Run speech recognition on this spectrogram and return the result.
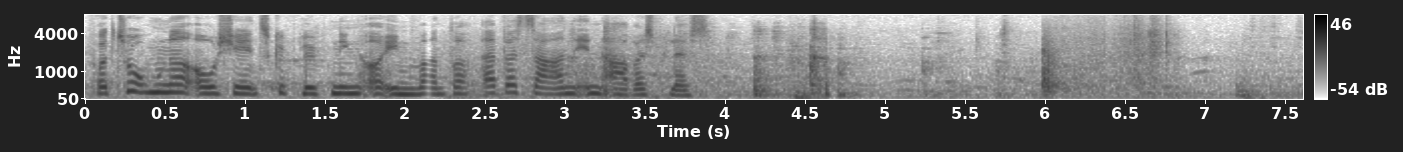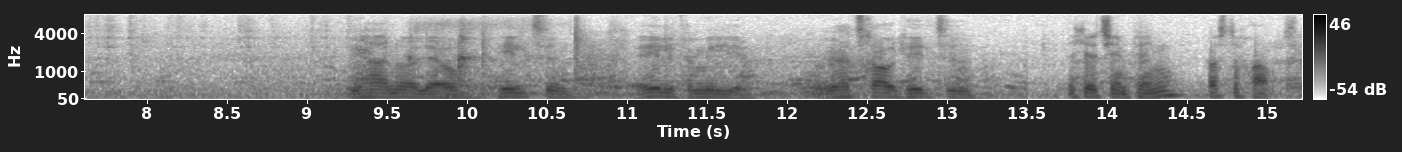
For 200 oceanske flygtninge og indvandrere er bazaren en arbejdsplads. Vi har noget at lave hele tiden. Hele familien. Vi har travlt hele tiden. Jeg kan tjene penge, først og fremmest.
